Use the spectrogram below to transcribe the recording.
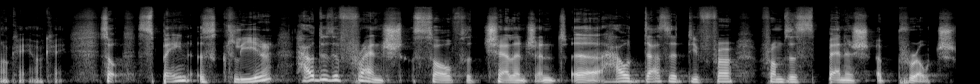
Okay, okay. So Spain is clear. How do the French solve the challenge and uh, how does it differ from the Spanish approach?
